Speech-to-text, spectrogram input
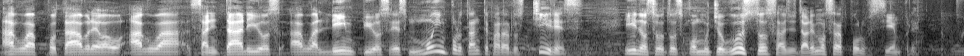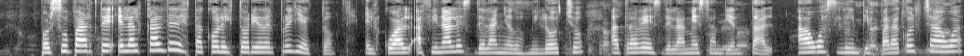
agua potable o agua sanitarios, agua limpios, es muy importante para los chiles. Y nosotros con mucho gusto ayudaremos a por siempre. Por su parte, el alcalde destacó la historia del proyecto, el cual a finales del año 2008, a través de la Mesa Ambiental Aguas Limpias para Colchagua,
